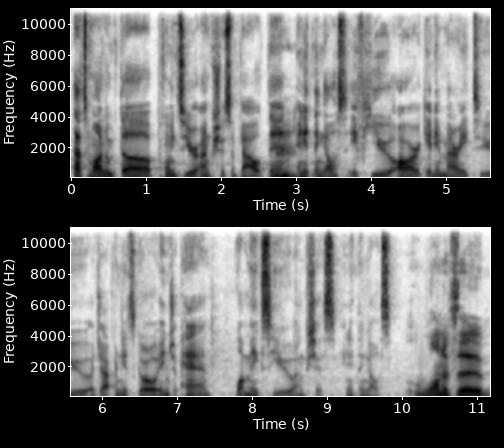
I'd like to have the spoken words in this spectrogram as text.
that's one of the points you're anxious about. Then anything else? If you are getting married to a Japanese girl in Japan, what makes you anxious? Anything else? One of the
